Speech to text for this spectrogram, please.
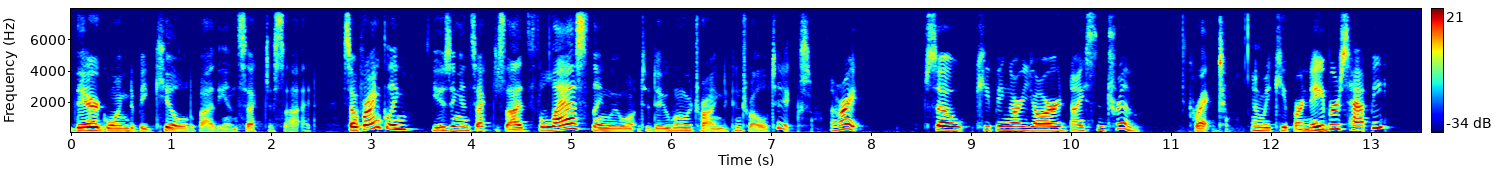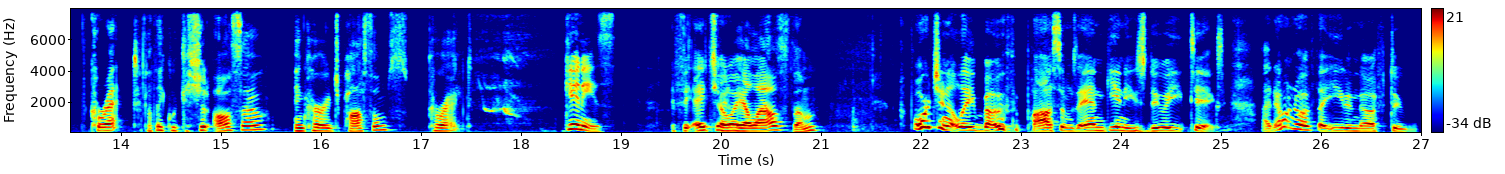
they're going to be killed by the insecticide. So, frankly, using insecticides is the last thing we want to do when we're trying to control ticks. All right. So, keeping our yard nice and trim. Correct. And we keep our neighbors happy. Correct. I think we should also encourage possums. Correct. Guineas. If the HOA allows them. Fortunately, both possums and guineas do eat ticks. I don't know if they eat enough to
